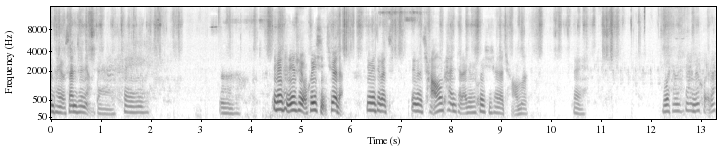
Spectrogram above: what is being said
刚才有三只鸟在飞，嗯，这边肯定是有灰喜鹊的，因为这个那个巢看起来就是灰喜鹊的巢嘛，对。不过它们现在还没回来，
